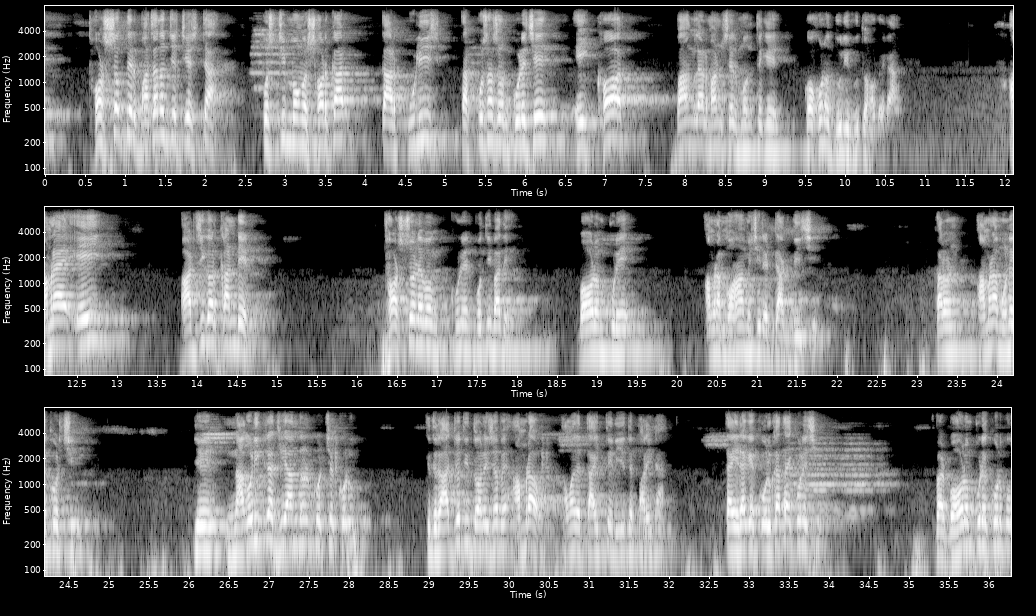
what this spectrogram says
ধর্ষকদের বাঁচানোর যে চেষ্টা পশ্চিমবঙ্গ সরকার, তার পুলিশ, তার প্রশাসন করেছে, এই ক্ষত বাংলার মানুষের মন থেকে কখনো দূরীভূত হবে না। আমরা এই আরজিকর কাণ্ডের ধর্ষণ এবং খুনের প্রতিবাদে বহরমপুরে আমরা মহামিছিলের ডাক দিয়েছি। কারণ আমরা মনে করছি যে নাগরিকরা যে আন্দোলন করছে করুক, কিন্তু রাজনৈতিক দল হিসাবে আমরাও আমাদের দায়িত্বে নিয়ে যেতে পারি না। তাই এর আগে কলকাতায় করেছি, এবার বহরমপুরে করব,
